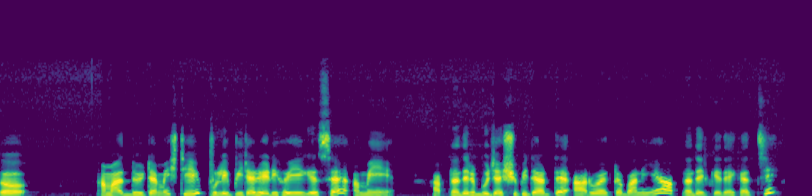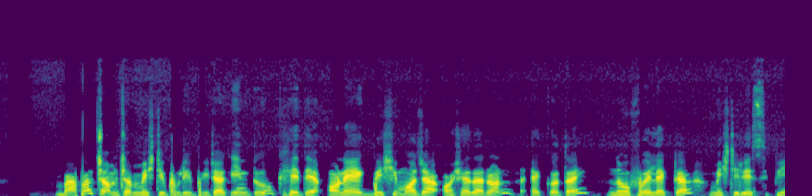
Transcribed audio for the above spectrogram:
তো আমার দুইটা মিষ্টি পুলি পিঠা রেডি হয়ে গেছে। আমি আপনাদের বোঝার সুবিধার্থে আরও একটা বানিয়ে আপনাদেরকে দেখাচ্ছি। বাবা চমচম মিষ্টি পুলি পিঠা কিন্তু খেতে অনেক বেশি মজা, অসাধারণ। এক কথায় নোফয়েল একটা মিষ্টি রেসিপি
